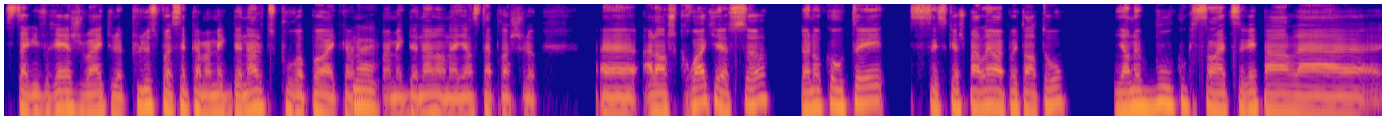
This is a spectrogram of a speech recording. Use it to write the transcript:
si tu arriverais, je veux être le plus possible comme un McDonald's, tu pourras pas être comme un McDonald's en ayant cette approche-là. Euh, alors, je crois qu'il y a ça. D'un autre côté, c'est ce que je parlais un peu tantôt. Il y en a beaucoup qui sont attirés par la...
